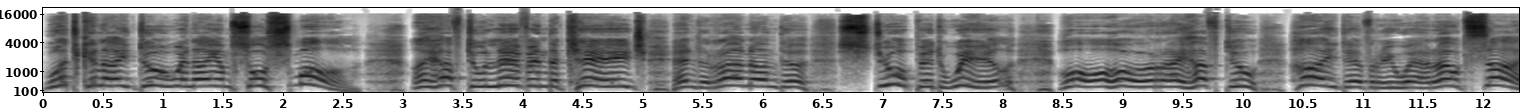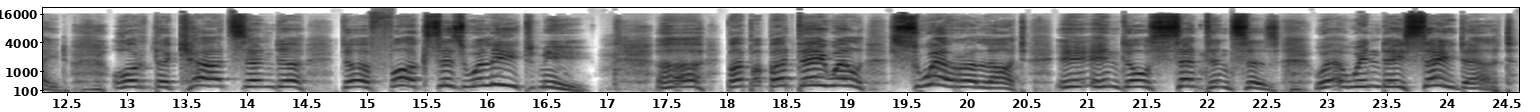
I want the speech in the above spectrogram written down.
what can I do when I am so small? I have to live in the cage and run on the stupid wheel, or I have to hide everywhere outside, or the cats and the, the foxes will eat me. Uh, but, but, but they will swear a lot in, in those sentences when they say that.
